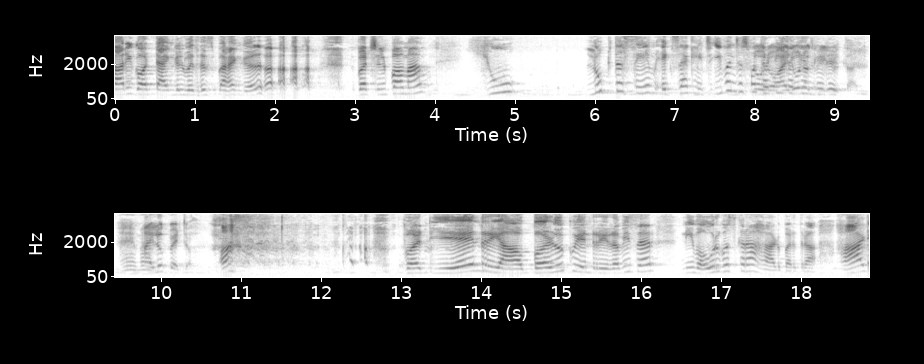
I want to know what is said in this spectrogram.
ಸಾರಿ ಗಾಟ್ ಟ್ಯಾಂಗಲ್ ವಿತ್ ಹಿಸ್ ಬ್ಯಾಂಗಲ್ ಬಟ್ ಶಿಲ್ಪಾ ಮ್ಯಾಮ್ ಯು ಲುಕ್ ದ ಸೇಮ್ ಎಕ್ಸಾಕ್ಟ್ಲಿ ಈವನ್ ಜಸ್ಟ್ ಫಾರ್ No, no, ಥರ್ಟಿ I don't ಸೆಕೆಂಡ್ಸ್ agree with that. I look better. ಬಟ್ ಏನ್ರಿ ಆ ಬಳುಕು ಏನ್ರಿ ರವಿ ಸರ್ ನೀವ್ ಅವ್ರಿಗೋಸ್ಕರ ಹಾಡ್ ಬರ್ದ್ರ ಹಾಡ್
